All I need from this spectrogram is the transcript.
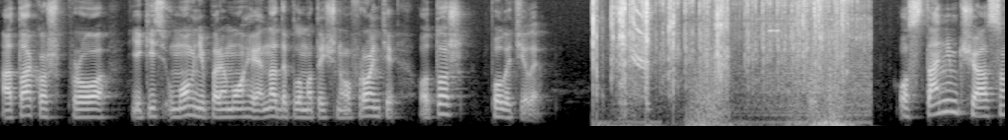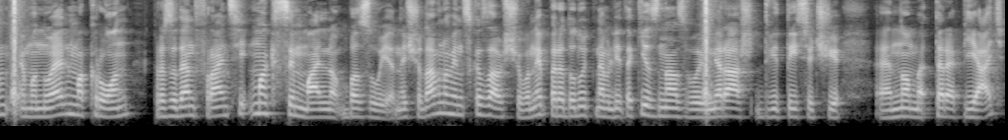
а також про якісь умовні перемоги на дипломатичному фронті. Отож, полетіли. Останнім часом Еммануель Макрон, президент Франції, максимально базує. Нещодавно він сказав, що вони передадуть нам літаки з назвою Міраж 2000 е, номер 5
